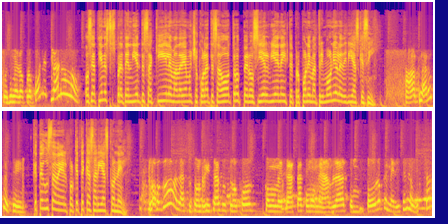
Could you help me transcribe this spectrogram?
Pues si me lo propone, claro. O sea, tienes tus pretendientes aquí, le mandaríamos chocolates a otro, pero si él viene y te propone matrimonio, le dirías que sí. Ah, claro que sí. ¿Qué te gusta de él? ¿Por qué te casarías con él? Todo, la su sonrisa, sus ojos, cómo me trata, cómo me habla, como- todo lo que me dice me gusta.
